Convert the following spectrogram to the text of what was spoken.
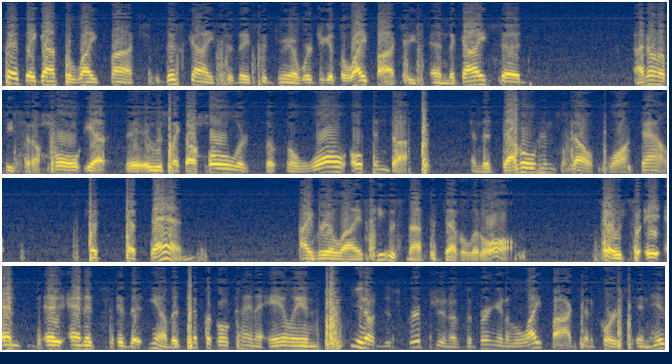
said they got the light box. This guy said they said, you know, where'd you get the light box? He's, and the guy said, I don't know if he said a hole. Yeah, it was like a hole, or the, the wall opened up, and the devil himself walked out. But but then I realized he was not the devil at all. So it's it, and and it's it, you know the typical kind of alien you know description of the bringing of the light box, and of course in his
